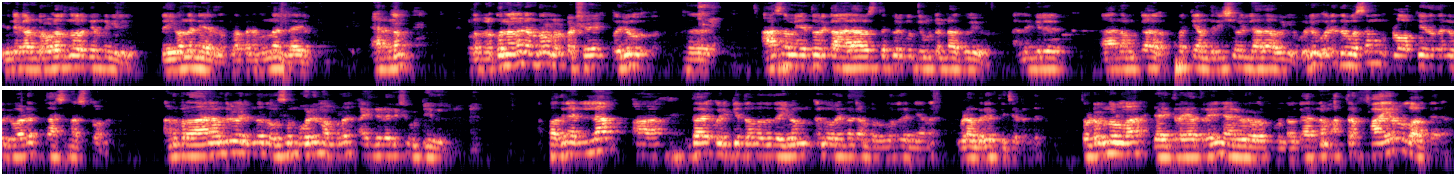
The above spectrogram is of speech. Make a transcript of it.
ഇതിന്റെ കൺട്രോളർ എന്ന് പറഞ്ഞിട്ടുണ്ടെങ്കിൽ ദൈവം തന്നെയായിരുന്നു. കുളപ്പനക്കുന്നല്ലായിരുന്നു കാരണം കുളപ്പനക്കുന്നാണ് കൺട്രോളർ പക്ഷെ ഒരു ആ സമയത്ത് ഒരു കാലാവസ്ഥക്ക് ഒരു ബുദ്ധിമുട്ടുണ്ടാക്കുകയോ അല്ലെങ്കിൽ നമുക്ക് പറ്റിയ അന്തരീക്ഷം ഇല്ലാതാവുകയോ. ഒരു ഒരു ദിവസം ബ്ലോക്ക് ചെയ്ത് തന്നെ ഒരുപാട് കാശ് നഷ്ടമാണ്. അന്ന് പ്രധാനമന്ത്രി വരുന്ന ദിവസം പോലും നമ്മൾ അതിന്റെ ഇടയിൽ ഷൂട്ട് ചെയ്തിരുന്നു അപ്പൊ അതിനെല്ലാം ഇതായി ഒരുക്കി തന്നത് ദൈവം എന്ന് പറയുന്ന കൺട്രോളർ തന്നെയാണ് ഇവിടെ വരെ എത്തിച്ചിട്ടുണ്ട്. തുടർന്നുള്ള ജൈത്രയാത്രയിൽ ഞാൻ ഇവരോടൊപ്പം ഉണ്ടാവും കാരണം അത്ര ഫയറുള്ള ആൾക്കാരാണ്.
